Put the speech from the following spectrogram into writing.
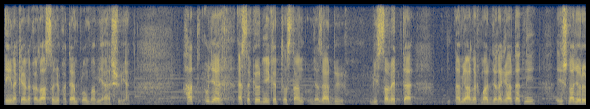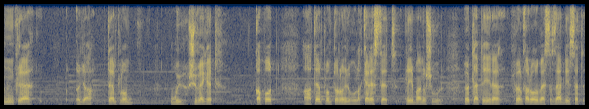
énekelnek az asszonyok a templomban, ami elsüllyedt. Hát ugye ezt a környéket aztán ugye az erdő visszavette, nem járnak már ide legeltetni, és nagy örömünkre, hogy a templom új süveget kapott, a templom toronyról a keresztet plébános úr ötletére fölkarolva ezt az erdészet,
